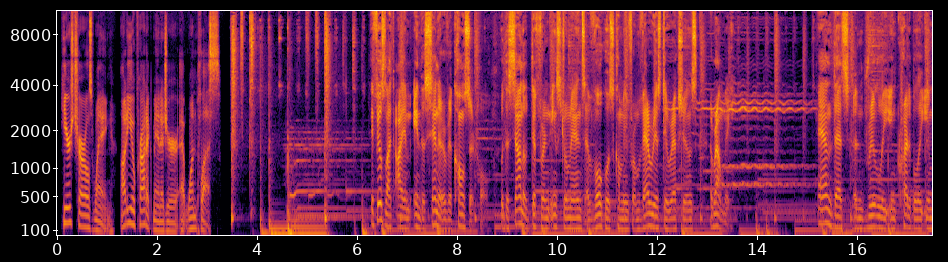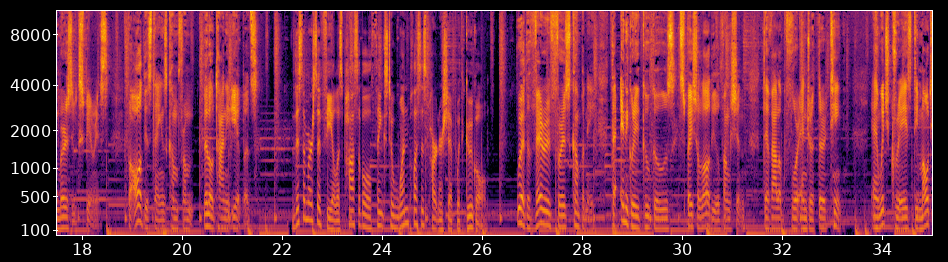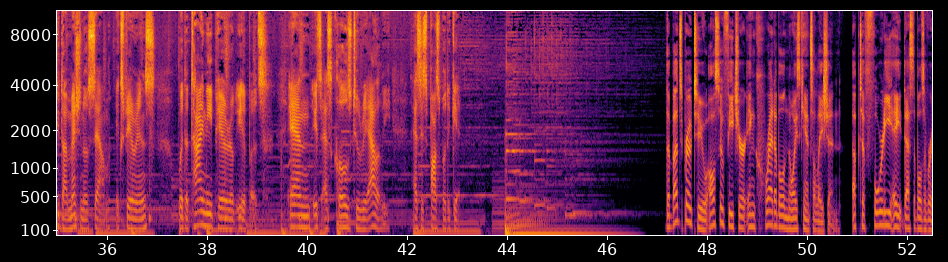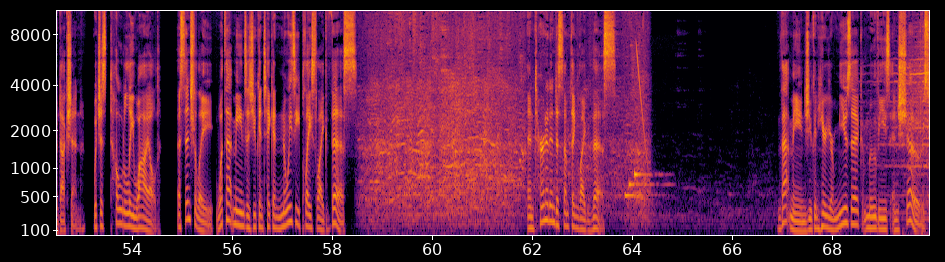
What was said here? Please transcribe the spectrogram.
Here's Charles Wang, Audio Product Manager at OnePlus. It feels like I am in the center of a concert hall, with the sound of different instruments and vocals coming from various directions around me. And that's a really incredibly immersive experience. But all these things come from little tiny earbuds. This immersive feel is possible thanks to OnePlus's partnership with Google. We're the very first company that integrated Google's spatial audio function developed for Android 13 and which creates the multidimensional sound experience with a tiny pair of earbuds, and it's as close to reality as it's possible to get. The Buds Pro 2 also feature incredible noise cancellation, up to 48 decibels of reduction, which is totally wild. Essentially, what that means is you can take a noisy place like this and turn it into something like this. That means you can hear your music, movies, and shows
